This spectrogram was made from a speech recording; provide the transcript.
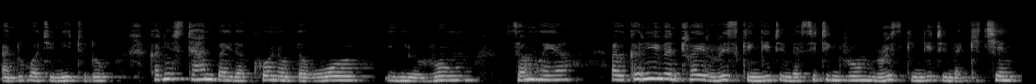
and do what you need to do? Can you stand by the corner of the wall in your room somewhere? Or can you even try risking it in the sitting room, risking it in the kitchen?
